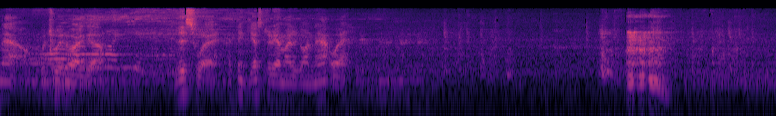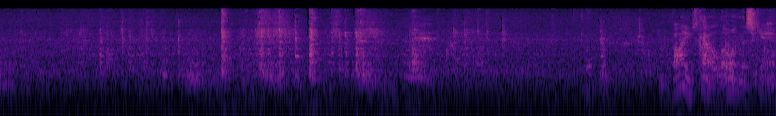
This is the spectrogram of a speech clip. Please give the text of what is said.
Now, which way do I go? This way. I think yesterday I might have gone that way. Volume's kind of low in this game.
